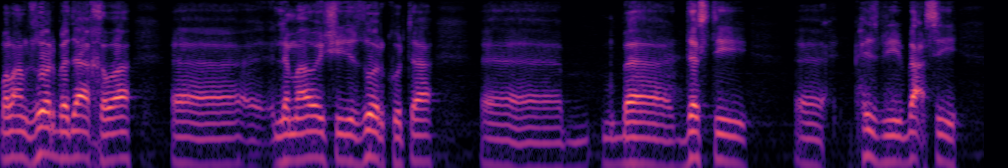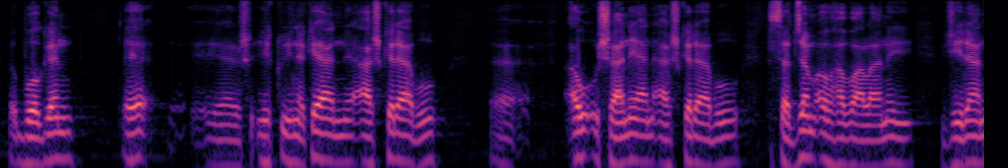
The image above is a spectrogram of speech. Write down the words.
بەڵام زۆر بەداخەوە لە ماوەیەکی زۆر کورتە بە دەستی حیزبی بەعسی بۆگەن یەکوینەکەیان ئاشکرا بوو ئەو شانیان ئاشکرا بوو سرجەم ئەو هەواڵانەی جیران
